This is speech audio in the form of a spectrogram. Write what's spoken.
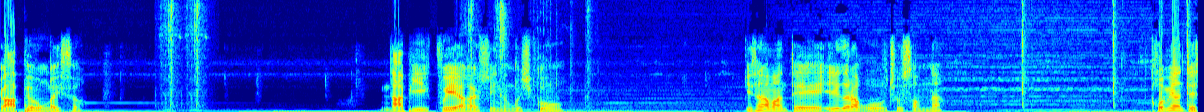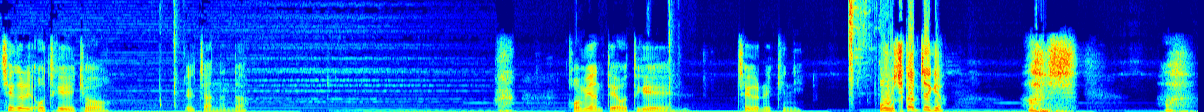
요 앞에 뭔가 있어. 나비 구해야 갈 수 있는 곳이고 이 사람한테 읽으라고 줄 수 없나? 거미한테 책을 어떻게 읽혀? 읽지 않는다. 거미한테 어떻게 책을 읽히니? 오, 씨 깜짝이야. 아씨. 아.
